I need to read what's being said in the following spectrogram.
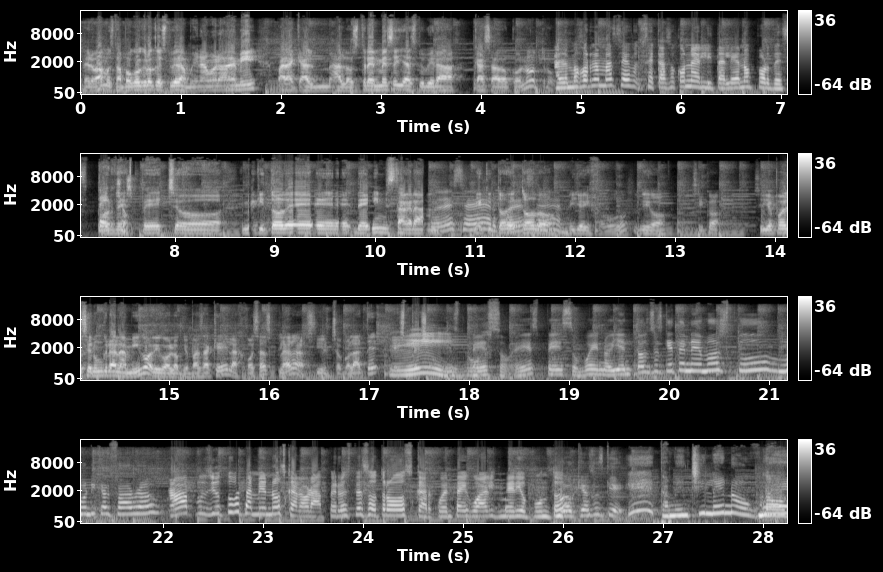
Pero vamos, tampoco creo que estuviera muy enamorado de mí para que al- a los tres meses ya estuviera casado con otro. A lo mejor nada más se, se casó con el italiano por despecho. Por despecho, me quitó de, de Instagram, Puede ser, me quitó de todo. ser. Y yo dije, uh, digo, chico, si yo puedo ser un gran amigo, digo, lo que pasa que las cosas claras y el chocolate es peso. Es peso, es peso. Bueno, y entonces, ¿qué tenemos tú, Mónica Alfaro? Ah, pues yo tuve también Oscar ahora, pero este es otro Oscar, cuenta igual medio punto. Lo que hace es que, ¡eh! también chileno, güey, No,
